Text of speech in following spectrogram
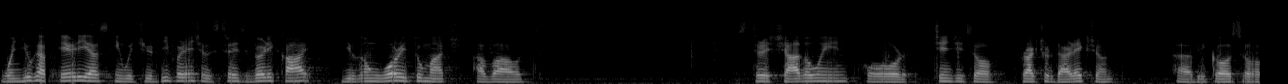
When you have areas in which your differential stress is very high, you don't worry too much about stress shadowing or changes of fracture direction uh, because of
